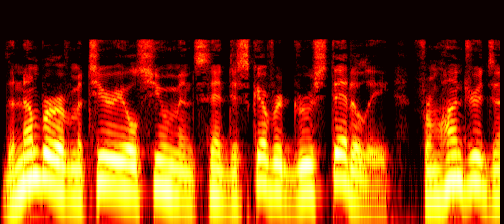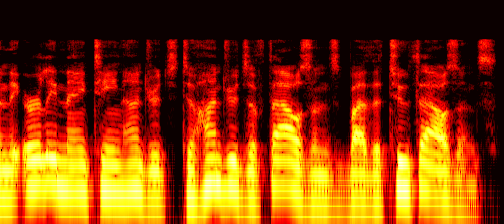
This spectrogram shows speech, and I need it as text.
the number of materials humans had discovered grew steadily, from hundreds in the early 1900s to hundreds of thousands by the 2000s.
